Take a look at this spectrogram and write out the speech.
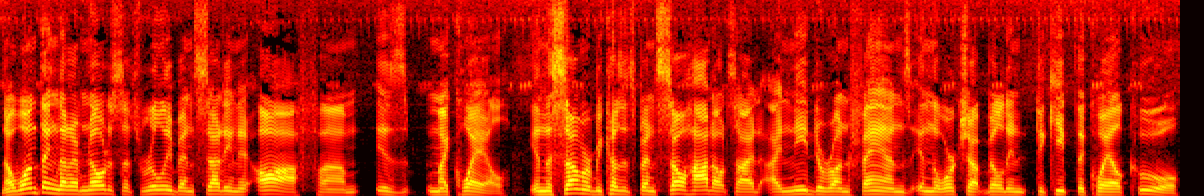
Now, one thing that I've noticed that's really been setting it off um, is my quail. In the summer, because it's been so hot outside, I need to run fans in the workshop building to keep the quail cool.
